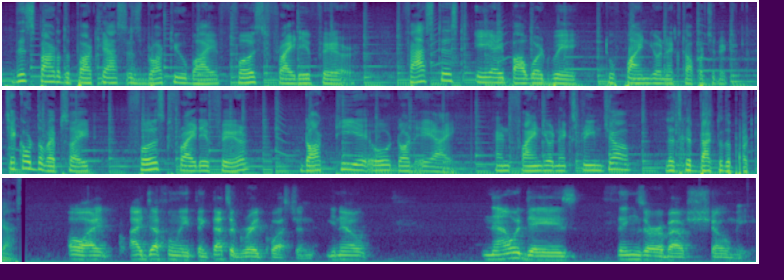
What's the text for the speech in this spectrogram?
This part of the podcast is brought to you by First Friday Fair, fastest AI powered way to find your next opportunity. Check out the website firstfridayfair.tao.ai and find your next dream job. Let's get back to the podcast. Oh, I, I definitely think that's a great question. You know, nowadays things are about show me.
